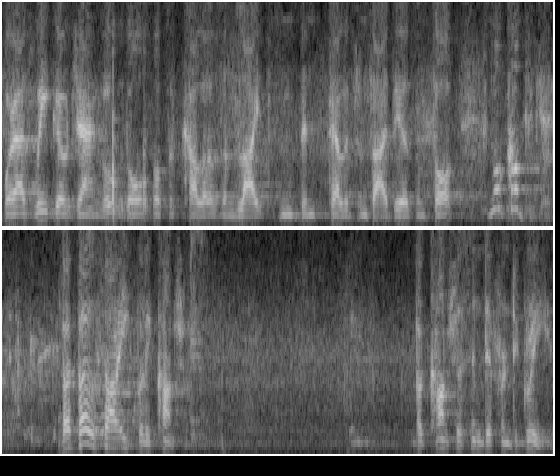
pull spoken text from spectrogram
whereas we go jangle with all sorts of colors and lights and intelligent ideas and thoughts. It's more complicated. But both are equally conscious, but conscious in different degrees.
